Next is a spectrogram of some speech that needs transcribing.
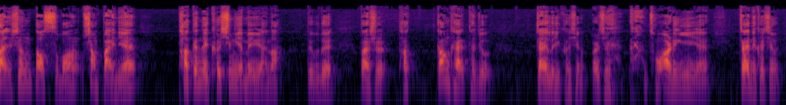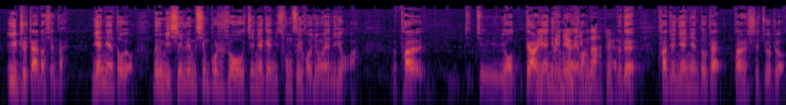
诞生到死亡上百年，它跟那颗星也没缘呐，对不对？但是它刚开它就摘了一颗星，而且 从二零一一年摘那颗星一直摘到现在。年年都有那个米其林的星，不是说我今年给你，从此以后永远你有啊，他就有第二年你可能没了，年，对对对，他就年年都摘，但是就这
